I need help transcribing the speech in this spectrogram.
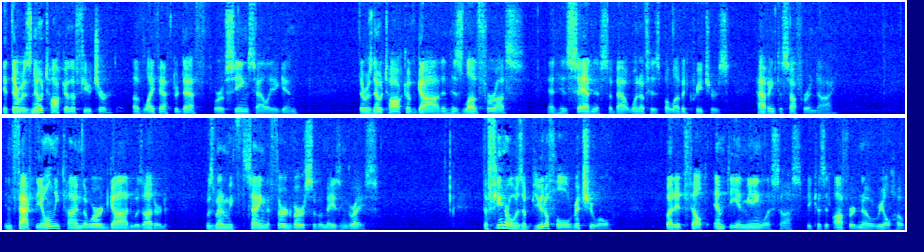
Yet there was no talk of the future, of life after death, or of seeing Sally again. There was no talk of God and his love for us and his sadness about one of his beloved creatures having to suffer and die. In fact, the only time the word God was uttered was when we sang the third verse of Amazing Grace. The funeral was a beautiful ritual, but it felt empty and meaningless to us because it offered no real hope.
